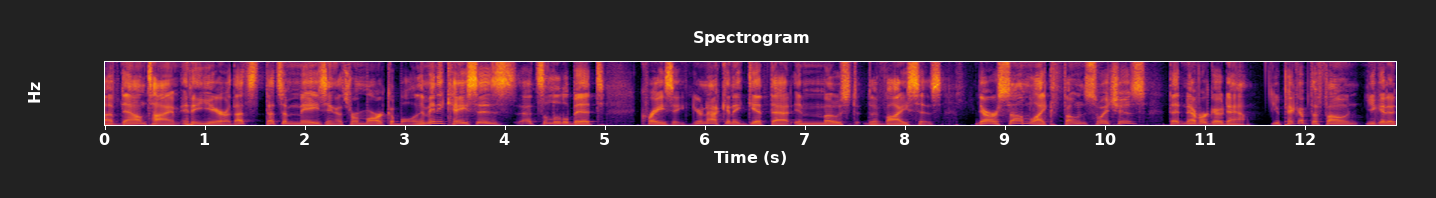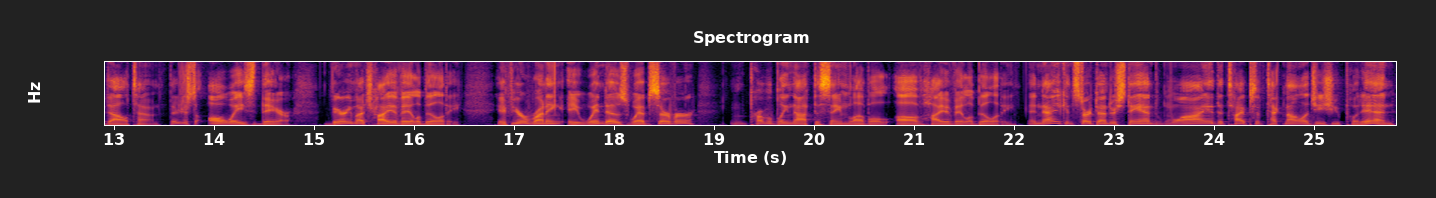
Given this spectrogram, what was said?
of downtime in a year. That's that's amazing. That's remarkable. And in many cases, that's a little bit crazy. You're not going to get that in most devices. There are some like phone switches that never go down. You pick up the phone, you get a dial tone. They're just always there. Very much high availability. If you're running a Windows web server, probably not the same level of high availability. And now you can start to understand why the types of technologies you put in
